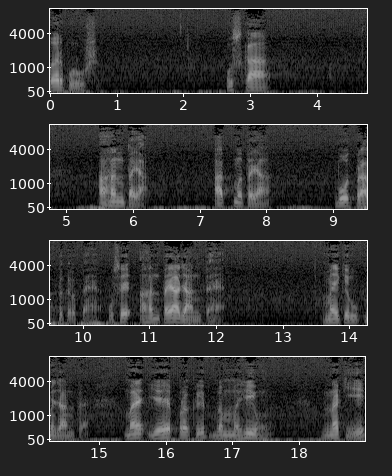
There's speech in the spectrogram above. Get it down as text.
पर पुरुष उसका अहंतया, आत्मतया बोध प्राप्त करते हैं, उसे अहंतया जानते हैं, मैं के रूप में जानते हैं। मैं यह प्रकृत ब्रह्म ही हूँ, न कि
